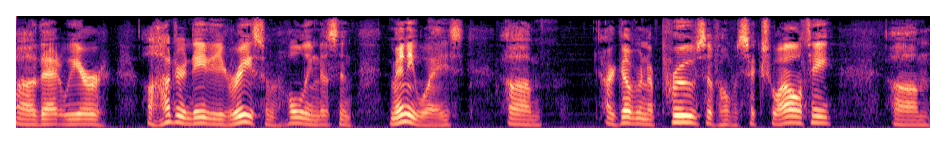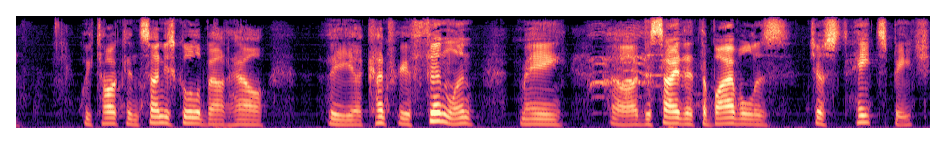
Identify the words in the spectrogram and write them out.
uh, that we are 180 degrees from holiness in many ways. Um, our government approves of homosexuality. Um, we talked in Sunday school about how the uh, country of Finland may uh, decide that the Bible is just hate speech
